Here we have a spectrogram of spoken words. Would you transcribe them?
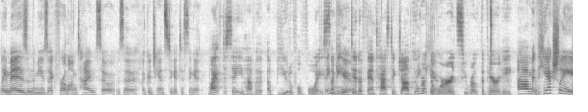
Les Mis and the music for a long time, so it was a, a good chance to get to sing it. Well, I have to say you have a, a beautiful voice. Thank I mean, you. you did a fantastic job. Who Thank wrote the words? Who wrote the parody? Um, he actually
